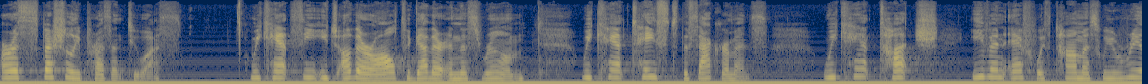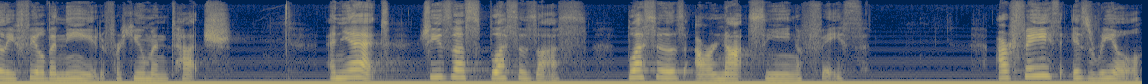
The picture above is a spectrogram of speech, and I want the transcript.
are especially present to us. We can't see each other all together in this room. We can't taste the sacraments. We can't touch even if with Thomas we really feel the need for human touch. And yet, Jesus blesses us, blesses our not seeing of faith. Our faith is real,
